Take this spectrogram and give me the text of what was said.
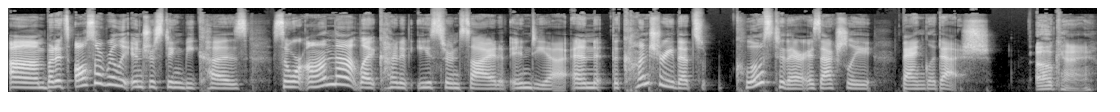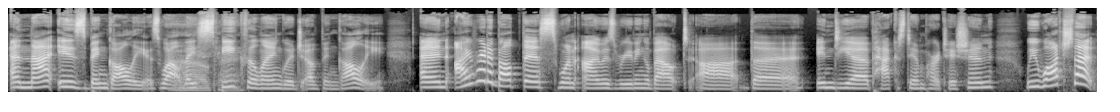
Um, but it's also really interesting because so we're on that like kind of eastern side of India, and the country that's close to there is actually Bangladesh. Okay. And that is Bengali as well. Ah, they okay. speak the language of Bengali. And I read about this when I was reading about uh, the India Pakistan partition. We watched that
